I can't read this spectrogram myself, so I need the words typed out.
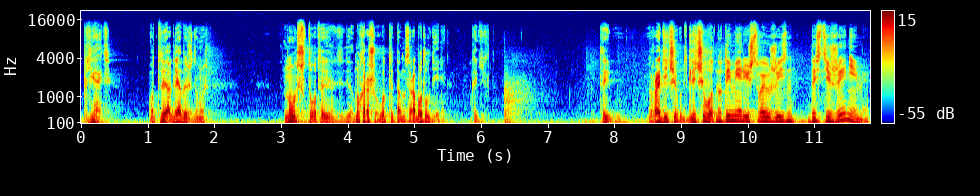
блядь, вот ты оглядываешь, думаешь, ну вот что ты сделал? Ну хорошо, вот ты там заработал денег каких-то. Ты ради чего? Для чего? Но ты меряешь свою жизнь достижениями.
